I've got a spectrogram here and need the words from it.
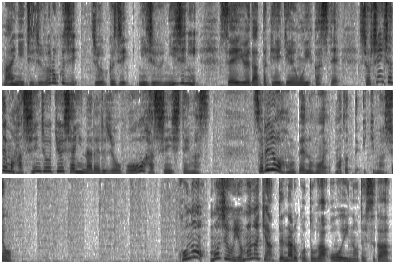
毎日16時、19時、22時に声優だった経験を活かして初心者でも発信上級者になれる情報を発信しています。それでは本編の方へ戻っていきましょう。この文字を読まなきゃってなることが多いのですが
